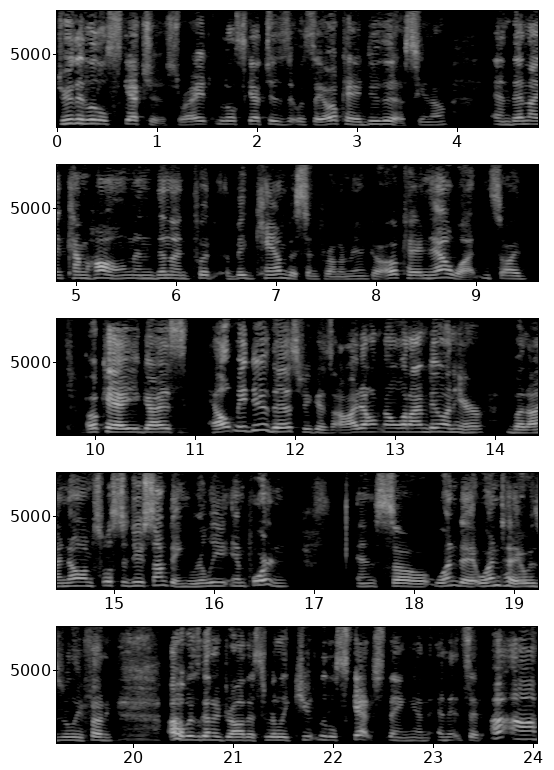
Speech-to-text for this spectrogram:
drew the little sketches, right? Little sketches that would say, "Okay, do this," you know. And then I'd come home, and then I'd put a big canvas in front of me and go, "Okay, now what?" And so I'd, "Okay, you guys, help me do this because I don't know what I'm doing here, but I know I'm supposed to do something really important." And so one day, one day it was really funny. I was going to draw this really cute little sketch thing, and, and it said, uh uh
